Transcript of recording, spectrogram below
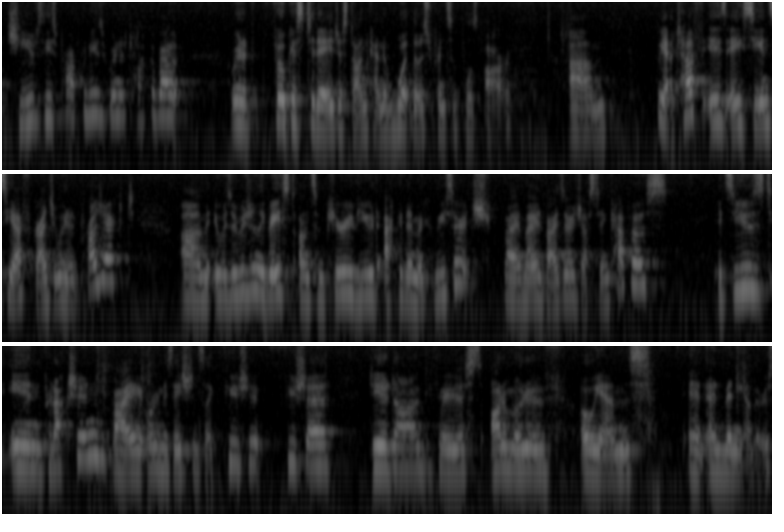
achieves these properties we're going to talk about. we're going to focus today just on kind of what those principles are. Um, yeah, TUF is a CNCF graduated project. Um, it was originally based on some peer-reviewed academic research by my advisor, Justin Cappos. It's used in production by organizations like Fuchsia, Datadog, various automotive OEMs, and, and many others.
